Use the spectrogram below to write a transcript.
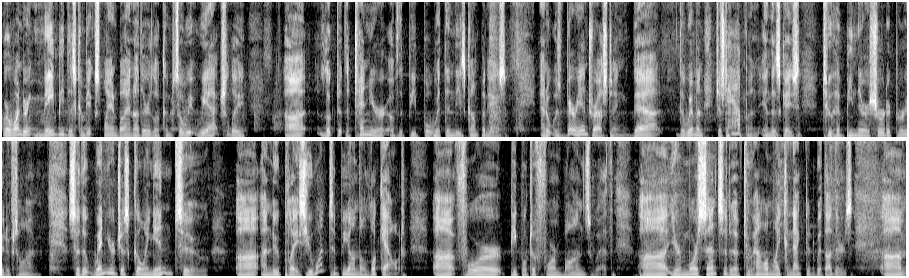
We're wondering maybe this can be explained by another locum. So we, we actually uh, looked at the tenure of the people within these companies, and it was very interesting that the women just happen, in this case, to have been there a shorter period of time. So that when you're just going into uh, a new place, you want to be on the lookout uh, for people to form bonds with. Uh, you're more sensitive to how am I connected with others um,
